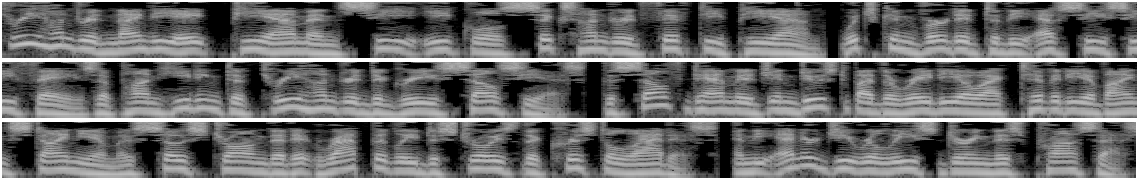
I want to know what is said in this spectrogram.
398 pm and C equals 650 pm, which converted to the FCC phase upon heating to 300 degrees Celsius. The self-damage induced by the radioactivity of Einsteinium is so strong that it rapidly destroys the crystal lattice, and the energy released during this process,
